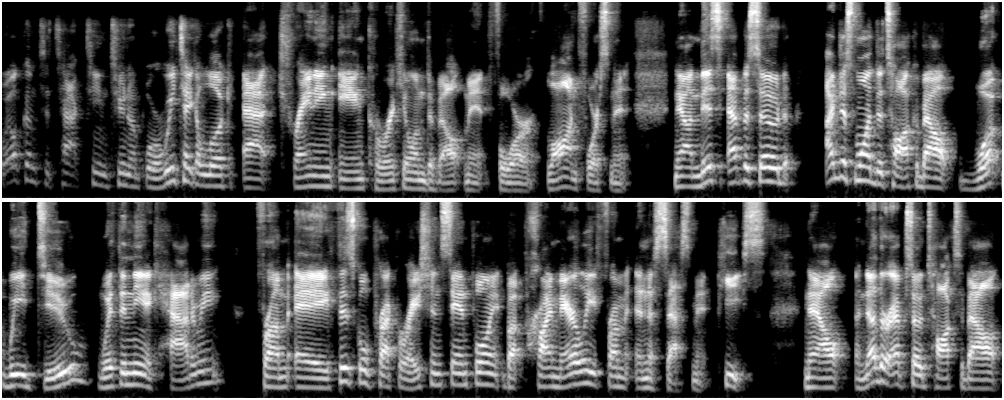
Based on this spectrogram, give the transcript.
Welcome to TAC Team Tune Up, where we take a look at training and curriculum development for law enforcement. Now, in this episode, I just wanted to talk about what we do within the academy from a physical preparation standpoint, but primarily from an assessment piece. Now, another episode talks about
